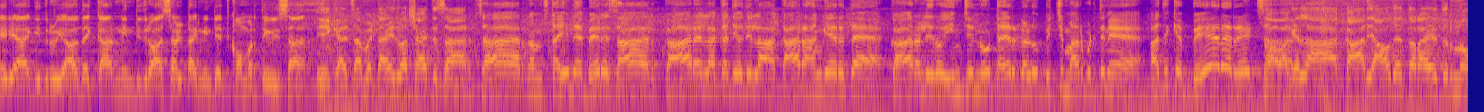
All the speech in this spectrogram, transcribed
ಏರಿಯಾ ಆಗಿದ್ರು ಯಾವ್ದೇ ಕಾರ್ ನಿಂತಿದ್ರು ಅಸಲ್ಟ್ ಆಗಿ ನಿಂತು ಎತ್ಕೊಂಡ್ ಬರ್ತೀವಿ ಸರ್ ಈ ಕೆಲಸ ಬಿಟ್ಟ ಐದು ವರ್ಷ ಆಯ್ತು ಸರ್ ಸರ್ ನಮ್ ಸ್ಟೈಲೇ ಬೇರೆ ಸರ್ ಕಾರ್ ಎಲ್ಲ ಕದಿಯೋದಿಲ್ಲ. ಕಾರ್ ಹಂಗೆ ಇರುತ್ತೆ. ಕಾರಲ್ಲಿರೋ ಇಂಜಿನ್ ಟೈರ್ಗಳು ಬಿಚ್ಚಿ ಮಾರ್ಬಿಡ್ತೀನಿ. ಅದಕ್ಕೆ ಬೇರೆ ರೇಟ್ ಸರ್ ಅವಾಗೆಲ್ಲ ಕಾರ್ ಯಾವ್ದೇ ತರ ಇದ್ರು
